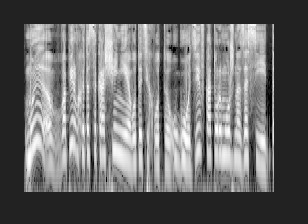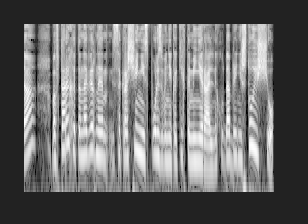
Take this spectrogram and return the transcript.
Мы, э, во-первых, это сокращение вот этих вот угодий, в которые можно засеять, да? Во-вторых, это, наверное, сокращение использования каких-то минеральных удобрений. Что еще?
